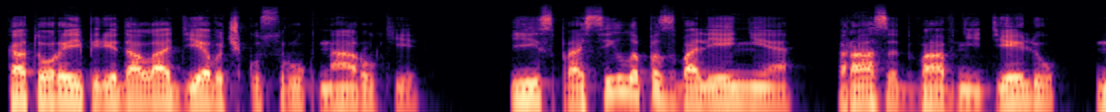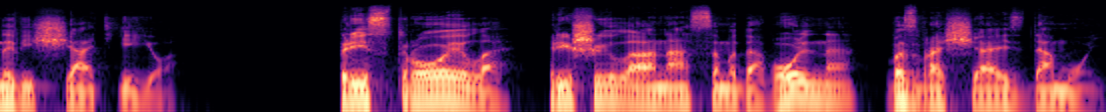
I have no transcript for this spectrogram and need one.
которая передала девочку с рук на руки, и спросила позволения раза два в неделю навещать ее. «Пристроила», — решила она самодовольно, возвращаясь домой.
